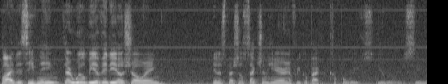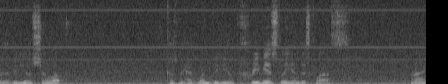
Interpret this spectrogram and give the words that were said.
by this evening, there will be a video showing in a special section here. And if we go back a couple weeks, you will see where the videos show up because we had one video previously in this class, right?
